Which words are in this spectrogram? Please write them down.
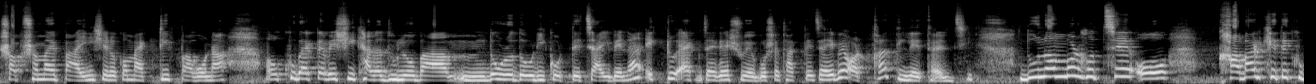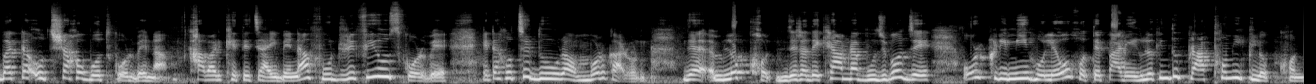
সবসময় পাই, সেরকম অ্যাক্টিভ পাবো না। ও খুব একটা বেশি খেলাধুলো বা দৌড়োদৌড়ি করতে চাইবে না। একটু এক জায়গায় শুয়ে বসে থাকতে চাইবে, অর্থাৎ লেথার্জি দু নম্বর হচ্ছে ও খাবার খেতে খুব একটা উৎসাহ বোধ করবে না। খাবার খেতে চাইবে না ফুড রিফিউজ করবে। এটা হচ্ছে দু নম্বর কারণ। যে, লক্ষণ, যেটা দেখে আমরা বুঝব যে, ওর কৃমি হলেও হতে পারে। এগুলো কিন্তু প্রাথমিক লক্ষণ।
